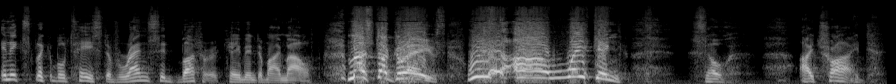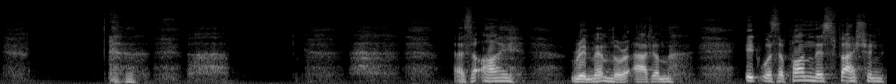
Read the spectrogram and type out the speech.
inexplicable taste of rancid butter came into my mouth. Master Graves, we are waking! So I tried. As I remember, Adam, it was upon this fashion.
